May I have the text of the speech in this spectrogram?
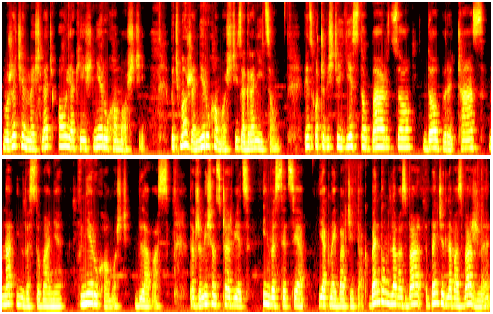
możecie myśleć o jakiejś nieruchomości. Być może nieruchomości za granicą. Więc oczywiście jest to bardzo dobry czas na inwestowanie w nieruchomość dla Was. Także miesiąc czerwiec, inwestycje jak najbardziej tak. Będą dla was wa- będzie dla Was ważny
